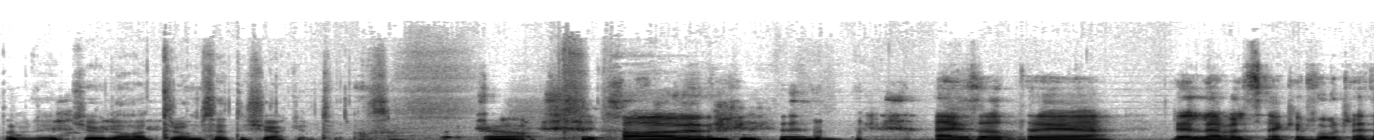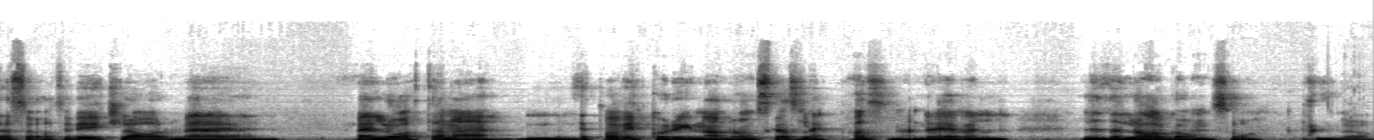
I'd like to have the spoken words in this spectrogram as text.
det är kul att ha ett trumset i köket. Alltså. Ja, ja nej, så att det lär väl säkert fortsätta så att vi är klara med med låtarna mm. ett par veckor innan de ska släppas. Men det är väl lite lagom så. Ja.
